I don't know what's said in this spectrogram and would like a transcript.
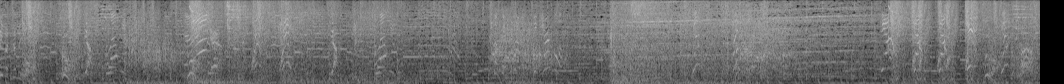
Leave it to me! Me! Allow me! Something's coming! Be careful! I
